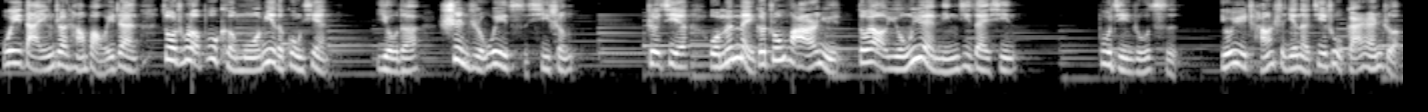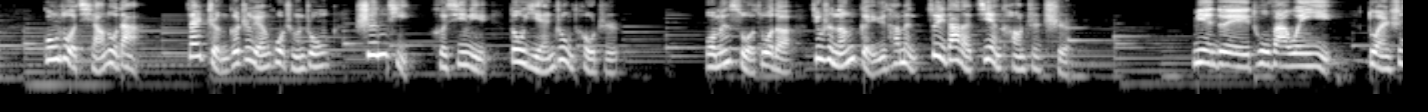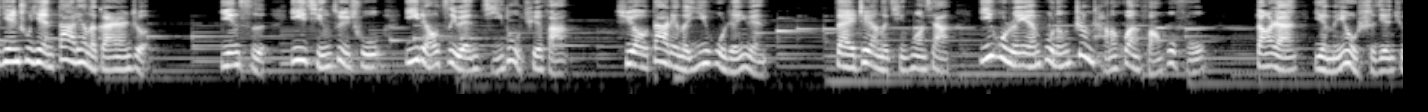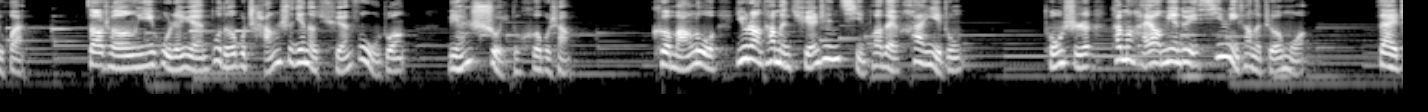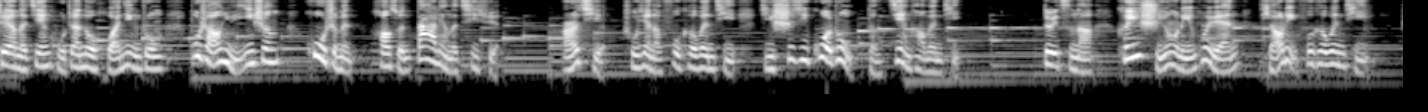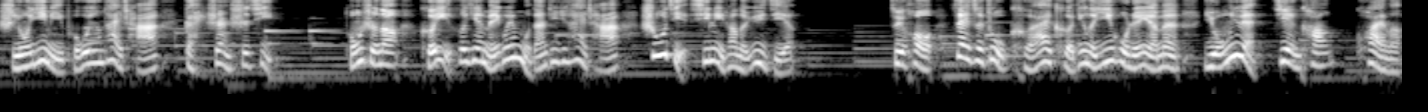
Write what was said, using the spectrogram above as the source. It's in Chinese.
为打赢这场保卫战做出了不可磨灭的贡献，有的甚至为此牺牲。这些我们每个中华儿女都要永远铭记在心。不仅如此，由于长时间的接触感染者，工作强度大，在整个支援过程中，身体和心理都严重透支。我们所做的就是能给予他们最大的健康支持。面对突发瘟疫，短时间出现大量的感染者，因此疫情最初医疗资源极度缺乏，需要大量的医护人员。在这样的情况下，医护人员不能正常的换防护服，当然也没有时间去换，造成医护人员不得不长时间的全副武装，连水都喝不上。可忙碌又让他们全身浸泡在汗液中，同时他们还要面对心理上的折磨。在这样的艰苦战斗环境中，不少女医生、护士们耗损大量的气血，而且出现了妇科问题及湿气过重等健康问题。对此呢，可以使用灵慧元调理妇科问题，使用薏米蒲公英太茶改善湿气，同时呢，可以喝些玫瑰牡丹低聚肽茶，疏解心理上的郁结。最后，再次祝可爱可敬的医护人员们永远健康快乐。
